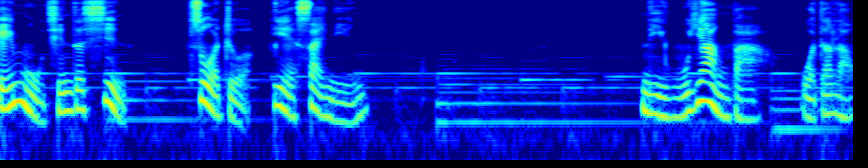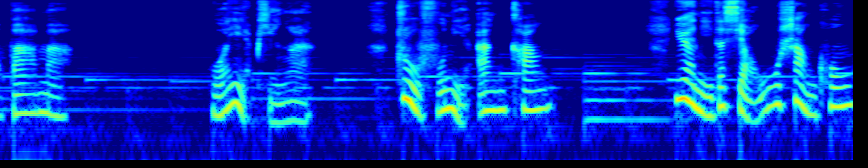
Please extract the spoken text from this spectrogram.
给母亲的信，作者叶赛宁。你无恙吧，我的老妈妈？我也平安，祝福你安康。愿你的小屋上空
